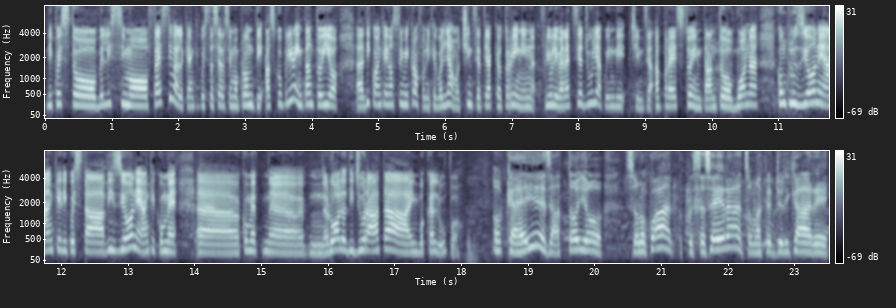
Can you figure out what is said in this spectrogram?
di questo bellissimo festival che anche questa sera siamo pronti a scoprire. Intanto io eh, dico anche ai nostri microfoni che vogliamo Cinzia TH Torrini in Friuli Venezia Giulia, quindi Cinzia a presto, intanto buona conclusione anche di questa visione anche come, eh, come eh, ruolo di giurata in bocca al lupo. Ok, esatto, io sono qua questa sera insomma, per giudicare,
